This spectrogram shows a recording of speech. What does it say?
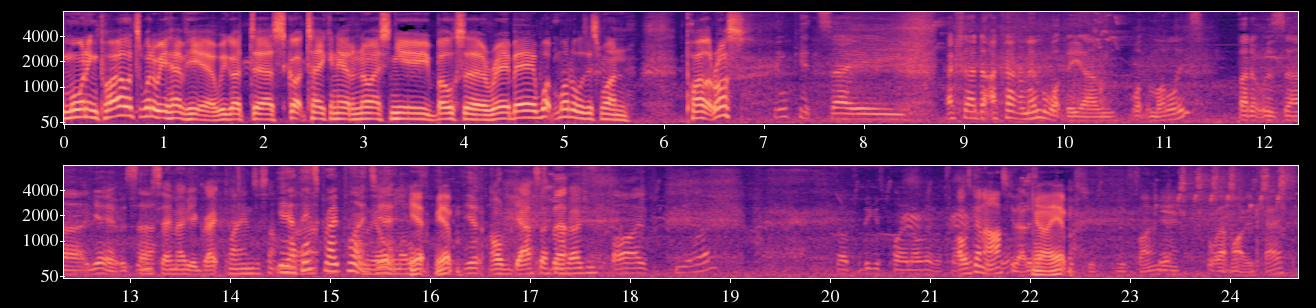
morning pilots. What do we have here? We got uh, Scott taking out a nice new Balsa Rare Bear. What model is this one? Pilot Ross? I think it's a. Actually, I, don't- I can't remember what the um, what the model is, but it was uh, yeah, it was. Did Uh, you say maybe a Great Plains or something? yeah, I like think it's? Great Plains. Yeah. old? Yep, yep. Yep. Old gas It's about conversion. five kilos. So it's the biggest plane I've ever flown. I was going to ask you that. Is Oh, that yep. the biggest you've- you've? Yeah. Thought that might be the case.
